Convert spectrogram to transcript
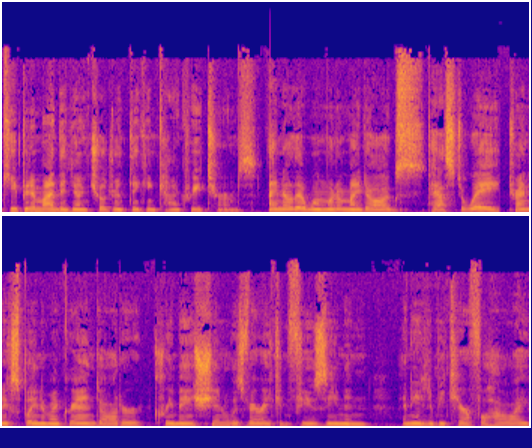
keeping in mind that young children think in concrete terms. I know that when one of my dogs passed away, trying to explain to my granddaughter cremation was very confusing, and I needed to be careful how I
